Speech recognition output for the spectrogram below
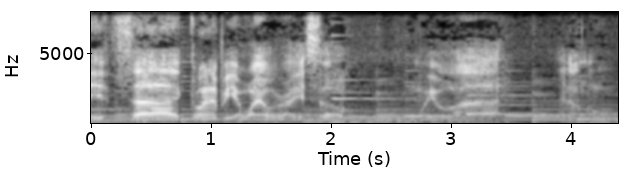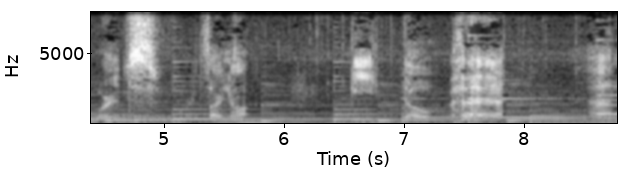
it's uh, going to be a while ride, so we'll. Uh, I don't know words. Words are not be though. um,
